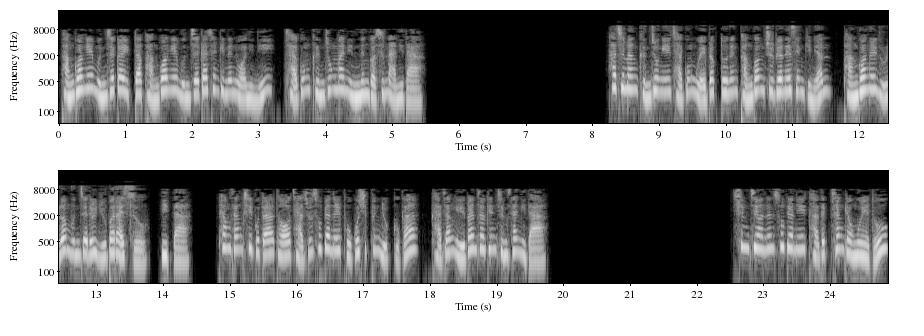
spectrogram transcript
방광에 문제가 있다. 방광에 문제가 생기는 원인이 자궁근종만 있는 것은 아니다. 하지만 근종이 자궁 외벽 또는 방광 주변에 생기면 방광을 눌러 문제를 유발할 수 있다. 평상시보다 더 자주 소변을 보고 싶은 욕구가 가장 일반적인 증상이다. 심지어는 소변이 가득 찬 경우에도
